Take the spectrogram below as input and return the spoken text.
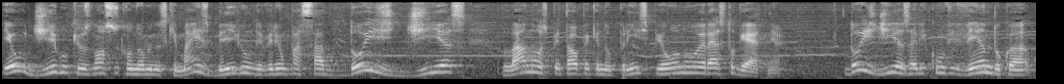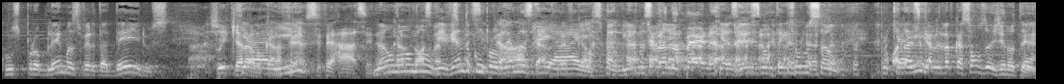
Eu digo que os nossos condôminos que mais brigam deveriam passar dois dias lá no Hospital Pequeno Príncipe ou no Erasto Gettner. Dois dias ali convivendo com, a- com os problemas verdadeiros. achei que era o cara se ferrasse, né? Não, não, não. nossa, vivendo com ferrar, problemas cara, reais. Problemas perna. que, que às vezes não tem solução. Porque esse aí- cara, ele vai ficar só uns dois dias no UTI. é,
